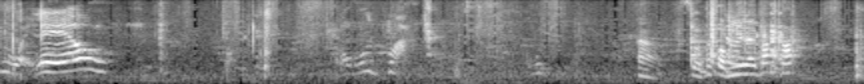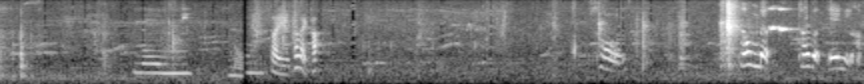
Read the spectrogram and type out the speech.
สวยแล้วโอ้ยหวานอ่าส่วนผสมมีอะไรบ้างครับ นม นม ใส่เท่าไหร่ครับสองต้องแบบเท่าแบบเต้นเหรอ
